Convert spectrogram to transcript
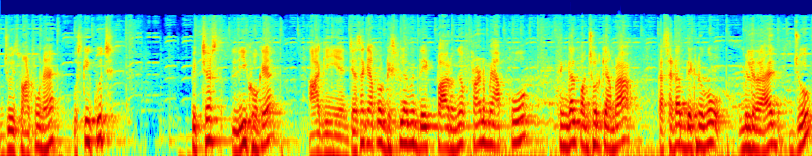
जो स्मार्टफ़ोन है, उसकी कुछ पिक्चर्स लीक होकर आ गई हैं जैसा कि आप लोग डिस्प्ले में देख पा रहे होंगे फ्रंट में आपको सिंगल पंचोल कैमरा का सेटअप देखने को मिल रहा है, जो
